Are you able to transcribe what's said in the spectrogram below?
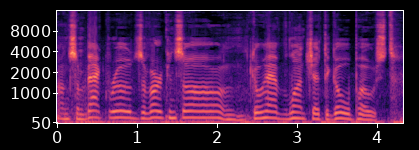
on some back roads of Arkansas and go have lunch at the goalpost.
